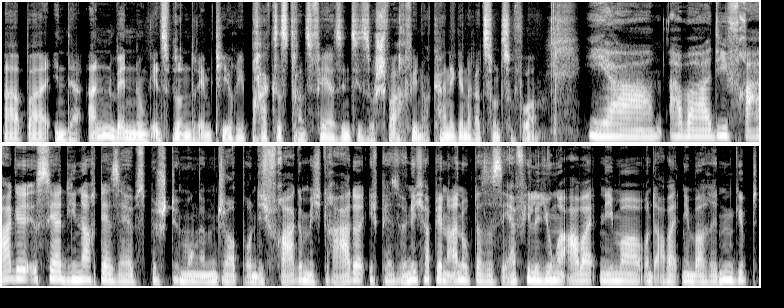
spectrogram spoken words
aber in der Anwendung, insbesondere im Theorie-Praxistransfer, sind sie so schwach wie noch keine Generation zuvor. Ja, aber die Frage ist ja die nach der Selbstbestimmung im Job. Und ich frage mich gerade, ich persönlich habe den Eindruck, dass es sehr viele junge Arbeitnehmer und Arbeitnehmerinnen gibt,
